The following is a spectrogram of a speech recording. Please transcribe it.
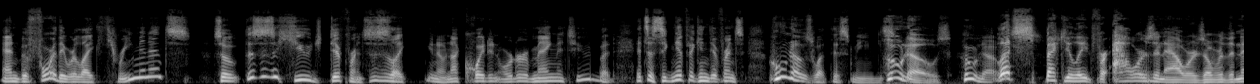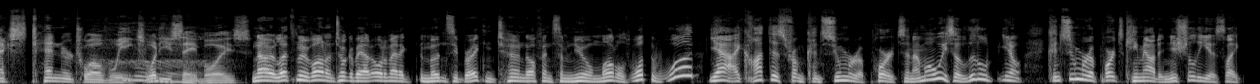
And before they were like three minutes. So this is a huge difference. This is like, you know, not quite an order of magnitude, but it's a significant difference. Who knows what this means? Who knows? Who knows? Let's speculate for hours and hours over the next 10 or 12 weeks. What do you say, boys? No, let's move on and talk about automatic emergency braking turned off in some newer models. What the what? Yeah, I caught this from Consumer Reports, and I'm always a little, you know, Consumer Reports came out initially as like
